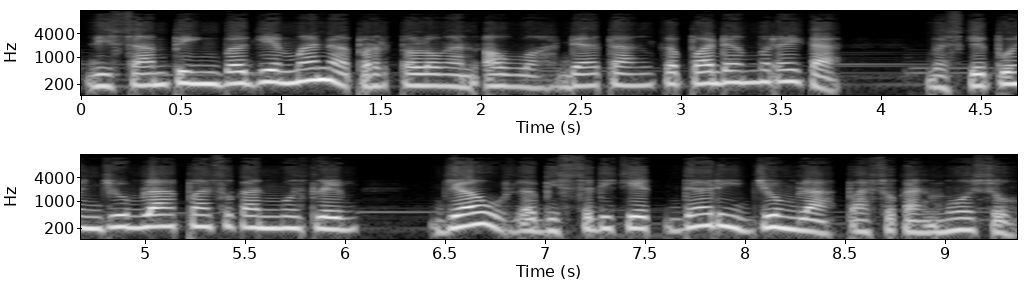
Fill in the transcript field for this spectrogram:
di samping bagaimana pertolongan Allah datang kepada mereka, meskipun jumlah pasukan Muslim jauh lebih sedikit dari jumlah pasukan musuh.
